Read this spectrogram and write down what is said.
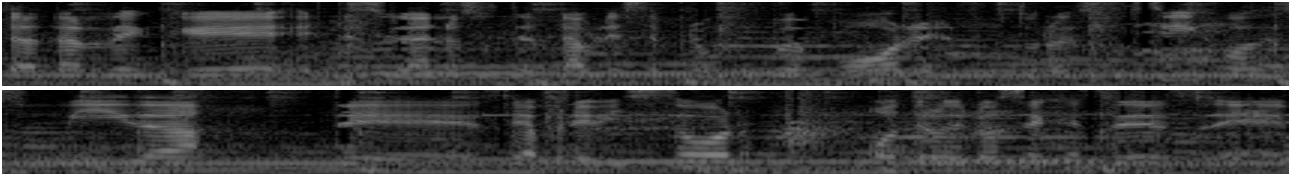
tratar de que este ciudadano sustentable se preocupe por el futuro de sus hijos, de su vida, sea previsor. Otro de los ejes es eh,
